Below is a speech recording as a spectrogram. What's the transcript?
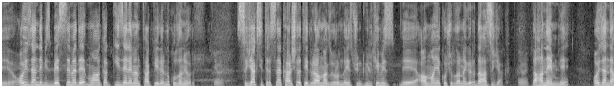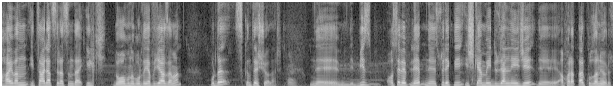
E, o yüzden de biz beslemede muhakkak iz element takviyelerini kullanıyoruz. Evet. Sıcak stresine karşı da tedbir almak zorundayız. Çünkü ülkemiz e, Almanya koşullarına göre daha sıcak, Evet. daha nemli. O yüzden de hayvanın ithalat sırasında ilk doğumunu burada yapacağı zaman burada sıkıntı yaşıyorlar. Evet. E, biz o sebeple e, sürekli işkembeyi düzenleyici e, aparatlar kullanıyoruz.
